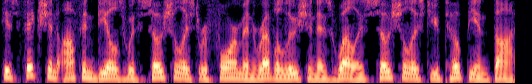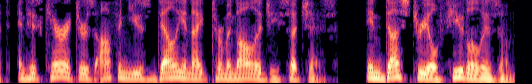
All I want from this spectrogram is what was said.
His fiction often deals with socialist reform and revolution as well as socialist utopian thought, and his characters often use De Leonite terminology such as industrial feudalism.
